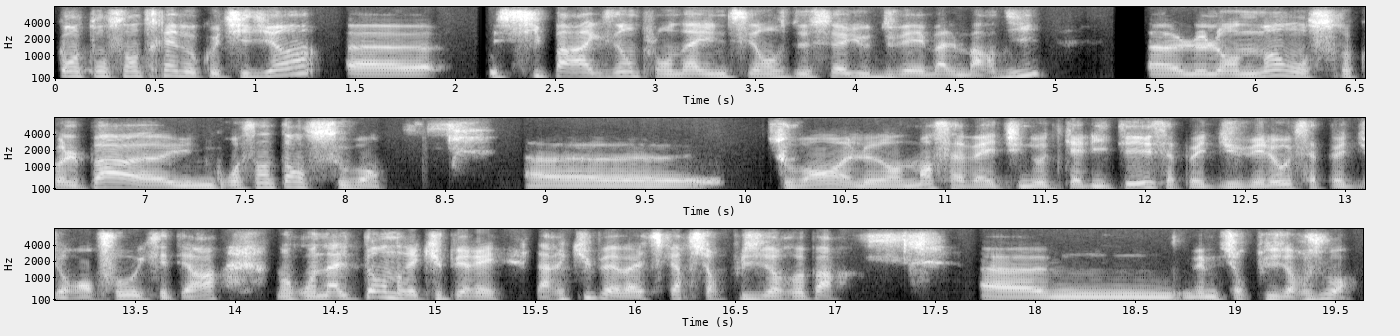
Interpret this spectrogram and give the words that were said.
Quand on s'entraîne au quotidien, si par exemple on a une séance de seuil ou de VMA le mardi, le lendemain on se recolle pas euh, une grosse intense souvent. souvent le lendemain ça va être une autre qualité, ça peut être du vélo, ça peut être du renfort, etc. Donc on a le temps de récupérer. La récup elle va se faire sur plusieurs repas, même sur plusieurs jours.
